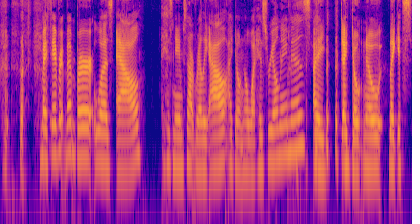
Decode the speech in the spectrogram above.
my favorite member was Al. His name's not really Al. I don't know what his real name is. I I don't know. Like it's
